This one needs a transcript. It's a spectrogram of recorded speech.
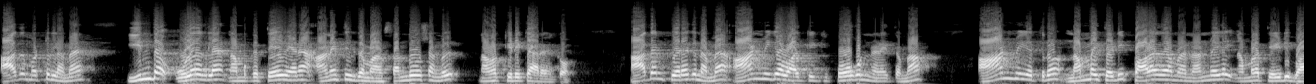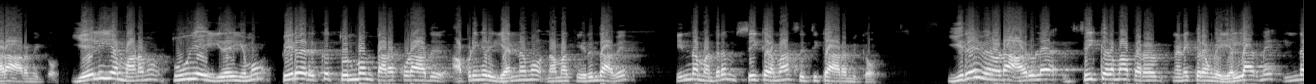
அது மட்டும் இல்லாம இந்த உலகில நமக்கு தேவையான அனைத்து விதமான சந்தோஷங்கள் நமக்கு கிடைக்க ஆரம்பிக்கும். அதன் பிறகு நம்ம ஆன்மீக வாழ்க்கைக்கு போகணும்னு நினைத்தோம்னா ஆன்மீகத்திலும் நம்மை தேடி பல விதமான நன்மைகள் நம்மளை தேடி வர ஆரம்பிக்கும். எளிய மனமும் தூய இதயமும் பிறருக்கு துன்பம் தரக்கூடாது அப்படிங்கிற எண்ணமும் நமக்கு இருந்தாவே இந்த மந்திரம் சீக்கிரமா சித்திக்க ஆரம்பிக்கும். இறைவனோட அருளை சீக்கிரமா பெற நினைக்கிறவங்க எல்லாருமே இந்த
